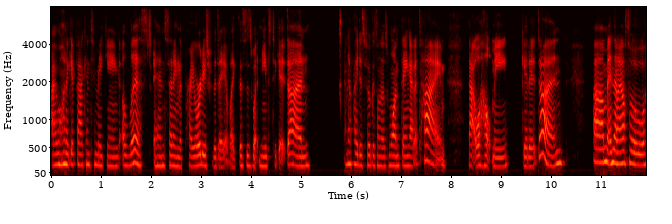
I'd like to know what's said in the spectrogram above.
I want to get back into making a list and setting the priorities for the day of like, this is what needs to get done. And if I just focus on this one thing at a time, that will help me get it done. Um, and then I also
